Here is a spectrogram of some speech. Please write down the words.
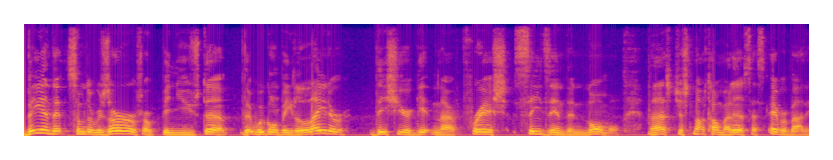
being that some of the reserves are being used up, that we're going to be later this year getting our fresh seeds in than normal. Now that's just not talking about us, that's everybody.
